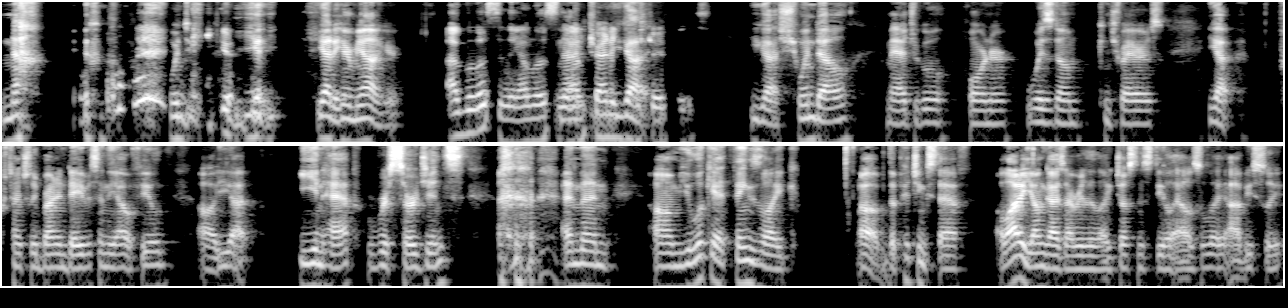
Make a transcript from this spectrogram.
Now, would you? You, you got to hear me out here. I'm listening. I'm listening. No, I'm trying to you got-. You got Schwindel, Madrigal, Hoerner, Wisdom, Contreras. You got potentially Brennen Davis in the outfield. Uh, you got Ian Happ, resurgence, and then um, you look at things like uh, the pitching staff. A lot of young guys I really like. Justin Steele, Alzolay, obviously.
